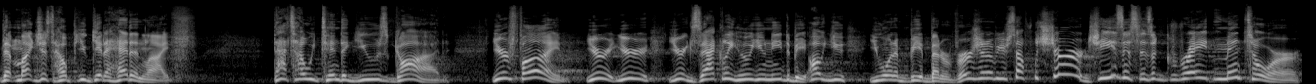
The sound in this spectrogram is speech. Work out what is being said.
that might just help you get ahead in life. That's how we tend to use God. You're fine. You're, you're, you're exactly who you need to be. Oh, you, you want to be a better version of yourself? Well, sure. Jesus is a great mentor.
